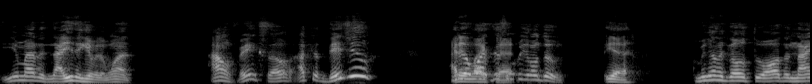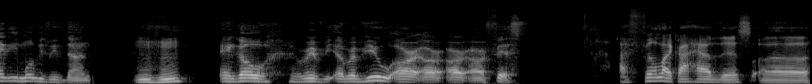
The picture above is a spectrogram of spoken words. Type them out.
You might have. Nah, you didn't give it a one. I don't think so. I could. Did you? I You know didn't what? like This is what we're gonna do. Yeah. We're gonna go through all the ninety movies we've done Mm-hmm. and go review, uh, review our, our our our fist. I feel like I have this. Uh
